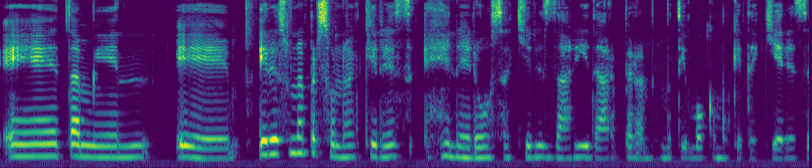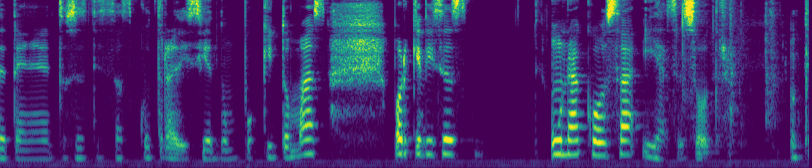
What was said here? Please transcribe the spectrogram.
Eh, también eh, eres una persona que eres generosa, quieres dar y dar, pero al mismo tiempo como que te quieres detener, entonces te estás contradiciendo un poquito más porque dices una cosa y haces otra. ¿ok?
